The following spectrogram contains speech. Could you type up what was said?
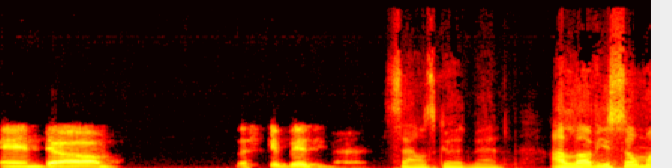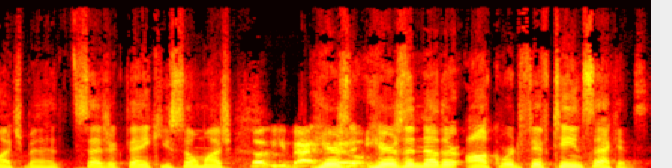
and um let's get busy, man. Sounds good, man. I love you so much, man. Cedric, thank you so much. Love you back. Here's here's another awkward 15 seconds.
